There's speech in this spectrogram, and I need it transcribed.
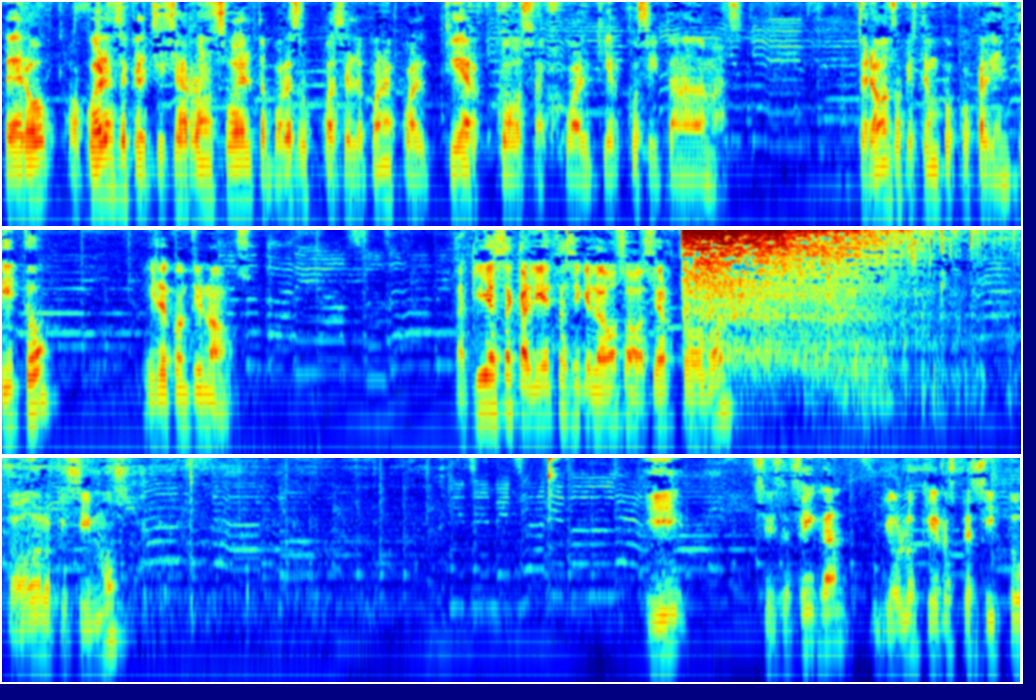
Pero acuérdense que el chicharrón suelta, por eso pues, se le pone cualquier cosa, cualquier cosita nada más. Esperamos a que esté un poco calientito y le continuamos. Aquí ya está caliente, así que le vamos a vaciar todo. Todo lo que hicimos. Y si se fijan, yo lo quiero espesito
